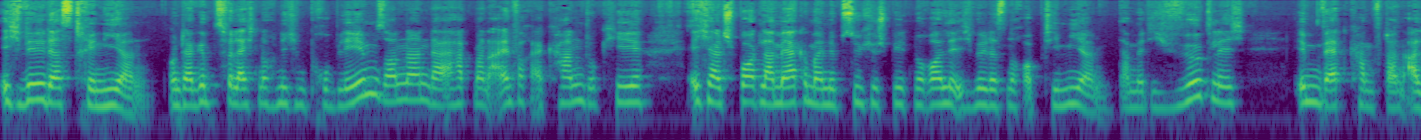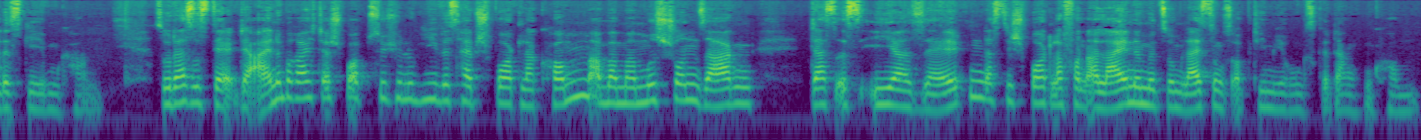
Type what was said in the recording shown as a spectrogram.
Ich will das trainieren. Und da gibt's vielleicht noch nicht ein Problem, sondern da hat man einfach erkannt, okay, ich als Sportler merke, meine Psyche spielt eine Rolle, ich will das noch optimieren, damit ich wirklich im Wettkampf dann alles geben kann. So, das ist der, der eine Bereich der Sportpsychologie, weshalb Sportler kommen. Aber man muss schon sagen, das ist eher selten, dass die Sportler von alleine mit so einem Leistungsoptimierungsgedanken kommen.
